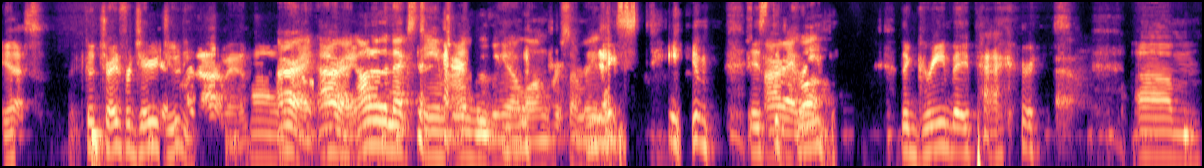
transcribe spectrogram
Yes. Good trade for Jerry Jeudy. Not, man. Um, all right, all right. On to the next team. I'm moving it along for some reason. Next team is all the right, Green, well, the Green Bay Packers. Um,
